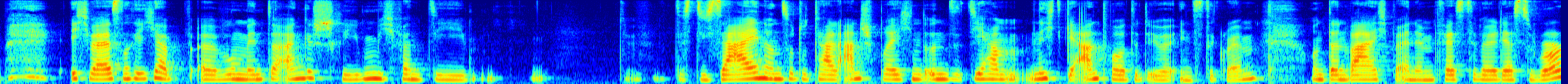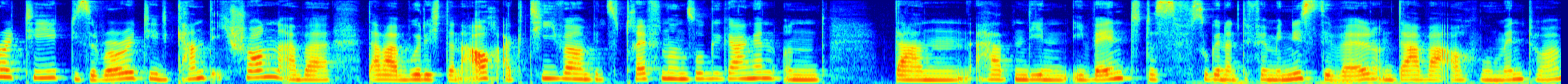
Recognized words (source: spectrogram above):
ich weiß noch, ich habe äh, Womentor angeschrieben. Ich fand die, das Design und so total ansprechend und die haben nicht geantwortet über Instagram. Und dann war ich bei einem Festival der Sorority. Die Sorority, die kannte ich schon, aber da war, wurde ich dann auch aktiver und bin zu Treffen und so gegangen. Und dann hatten die ein Event, das sogenannte Feministival, und da war auch Momentor.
